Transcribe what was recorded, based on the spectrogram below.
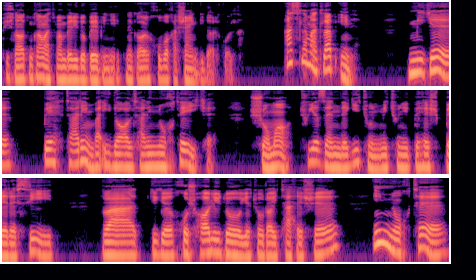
پیشنهاد می‌کنم حتما برید و ببینید. نگاه خوب و قشنگی داره کلا. اصل مطلب اینه. میگه بهترین و ایدئالترین نقطه ای که شما توی زندگیتون می‌تونید بهش برسید و دیگه خوشحالید و یه طورایی تهشه این نقطه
